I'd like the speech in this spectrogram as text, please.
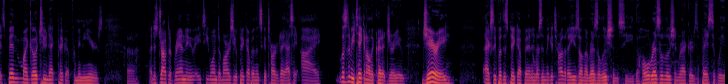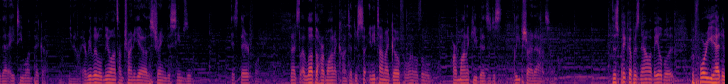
It's been my go-to neck pickup for many years. Uh, I just dropped a brand new AT1 DiMarzio pickup in this guitar today. I say I. Listen to me taking all the credit, Jerry. Jerry actually put this pickup in. It was in the guitar that I used on the Resolution CD. The whole Resolution record is basically that AT1 pickup. You know, every little nuance I'm trying to get out of the string just seems to, it's there for me. I, just- I love the harmonic content. There's so, anytime I go for one of those little harmonic bits, it just leaps right out. So this pickup is now available. Before you had to,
